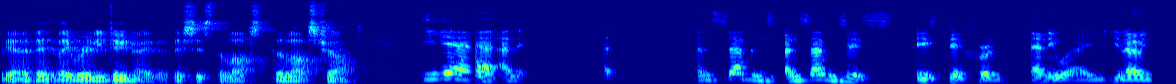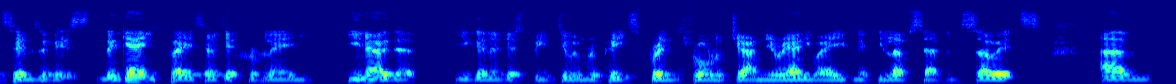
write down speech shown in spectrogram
yeah they, they really do know that this is the last the last chance. Yeah, and and sevens and sevens is is different anyway. You know, in terms of it's the games played so differently. You know that you're going to just be doing repeat sprints for all of January anyway, even if you love sevens. So it's um,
